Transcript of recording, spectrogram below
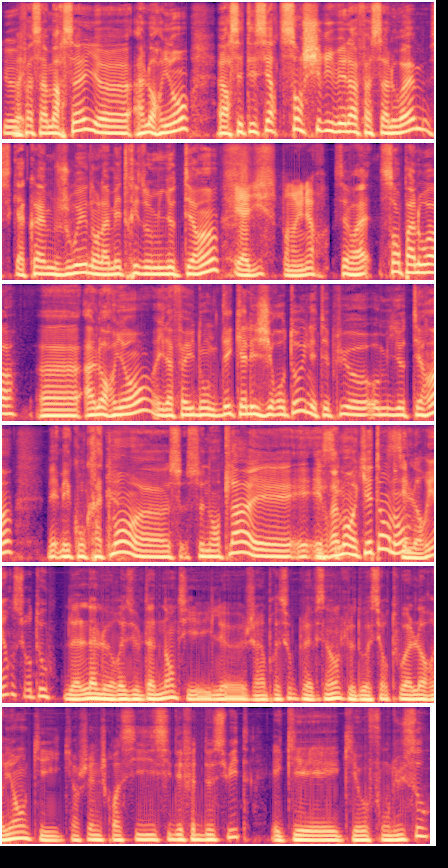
que Ouais. face à Marseille, à Lorient. Alors c'était certes sans Chirivella face à l'OM, ce qui a quand même joué dans la maîtrise au milieu de terrain. Et à 10 pendant une heure. C'est vrai. Sans Palois euh, à Lorient, il a fallu donc décaler Giroto. Il n'était plus au, au milieu de terrain. Mais, mais concrètement, euh, ce, ce Nantes-là est, est- est Et vraiment inquiétant, non? C'est Lorient surtout. Là, là, le résultat de Nantes, il- il, euh, j'ai l'impression que le FC Nantes le doit surtout à Lorient, qui, qui enchaîne, je crois, six, six défaites de suite et qui est, qui est au fond du saut.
